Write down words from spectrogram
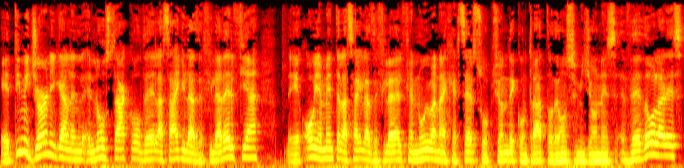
Eh, Timmy Jernigan, el, el nose tackle de las Águilas de Filadelfia. Eh, obviamente las Águilas de Filadelfia no iban a ejercer su opción de contrato de 11 millones de dólares.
